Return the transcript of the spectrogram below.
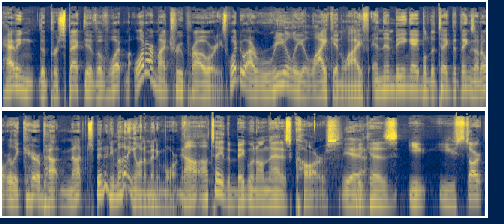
having the perspective of what what are my true priorities? What do i really like in life? And then being able to take the things i don't really care about and not spend any money on them anymore. I'll, I'll tell you the big one on that is cars. Yeah. because you you start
